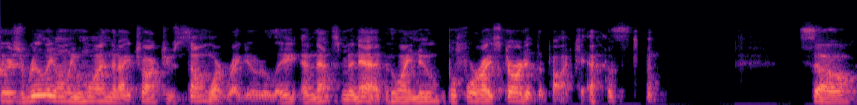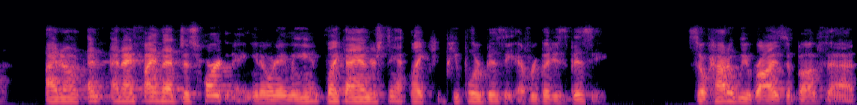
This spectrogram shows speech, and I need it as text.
There's really only one that I talk to somewhat regularly, and that's Minette, who I knew before I started the podcast. so I don't and and I find that disheartening. You know what I mean? Like I understand like people are busy. Everybody's busy. So how do we rise above that?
